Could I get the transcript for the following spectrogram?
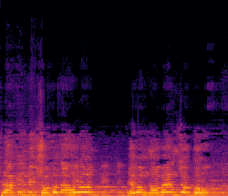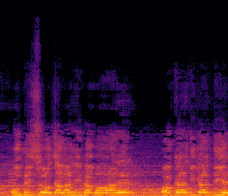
প্রাকৃতিক সম্পদ আহরণ এবং নবায়নযোগ্য ও মিশ্র জ্বালানি ব্যবহারের অগ্রাধিকার দিয়ে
